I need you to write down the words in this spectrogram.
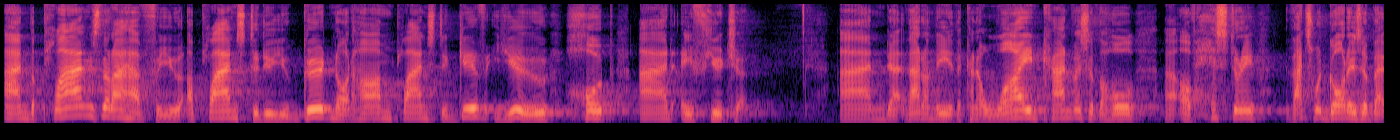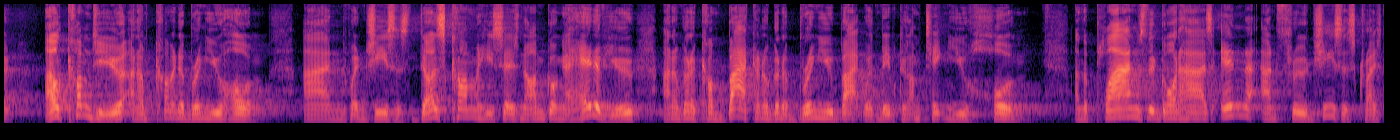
And the plans that I have for you are plans to do you good, not harm, plans to give you hope and a future. And uh, that on the, the kind of wide canvas of the whole uh, of history, that's what God is about. I'll come to you and I'm coming to bring you home. And when Jesus does come, he says, No, I'm going ahead of you and I'm going to come back and I'm going to bring you back with me because I'm taking you home. And the plans that God has in and through Jesus Christ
